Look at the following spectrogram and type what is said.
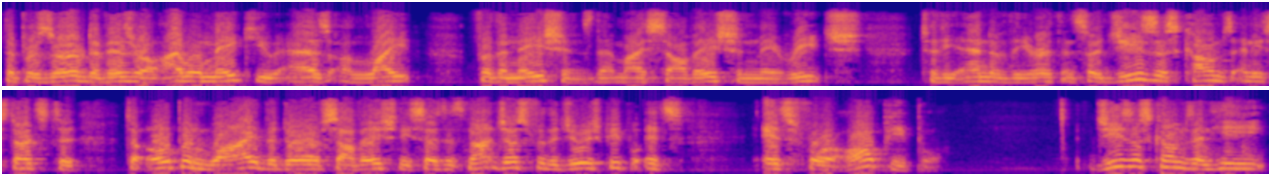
the preserved of Israel? I will make you as a light for the nations that my salvation may reach to the end of the earth. And so Jesus comes and he starts to, to open wide the door of salvation. He says it's not just for the Jewish people, it's, it's for all people. Jesus comes and he,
